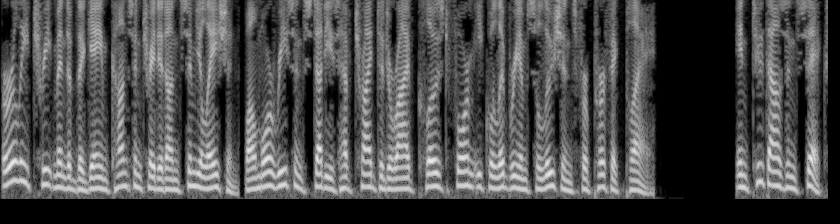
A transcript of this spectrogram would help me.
Early treatment of the game concentrated on simulation, while more recent studies have tried to derive closed-form equilibrium solutions for perfect play. In 2006,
